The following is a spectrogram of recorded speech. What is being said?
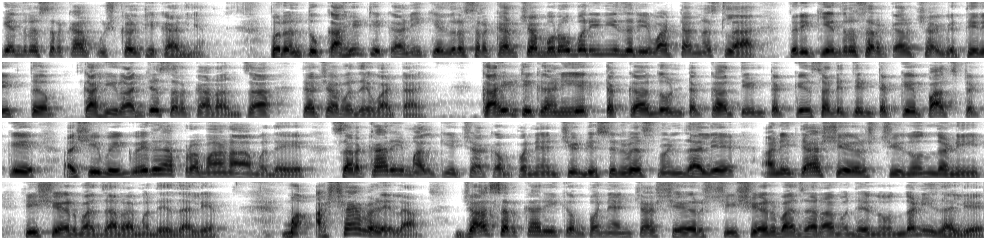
केंद्र सरकार पुष्कळ ठिकाणी आहे. परंतु काही ठिकाणी केंद्र सरकारच्या बरोबरीने जरी वाटा नसला तरी केंद्र सरकारच्या व्यतिरिक्त काही राज्य सरकारांचा त्याच्यामध्ये वाटा आहे. काही ठिकाणी एक टक्का दोन टक्का तीन टक्के साडेतीन टक्के पाच टक्के अशी वेगवेगळ्या प्रमाणामध्ये सरकारी मालकीच्या कंपन्यांची डिसइन्व्हेस्टमेंट झाली आहे आणि त्या शेअर्सची नोंदणी ही शेअर बाजारामध्ये झाली आहे. मग अशा वेळेला ज्या सरकारी कंपन्यांच्या शेअर्सची शेअर बाजारामध्ये नोंदणी झाली आहे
